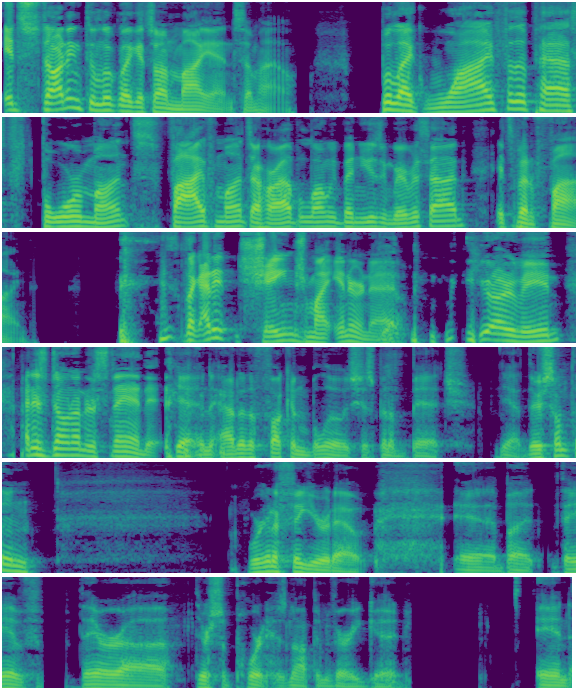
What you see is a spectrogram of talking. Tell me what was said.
it's starting to look like it's on my end somehow. But like, why for the past four months, five months, or however long we've been using Riverside, it's been fine. like I didn't change my internet. you know what I mean? I just don't understand it. yeah, and out of the fucking blue, it's just been a bitch. Yeah, there's something we're gonna figure it out, uh, but they have their uh, their support has not been very good, and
